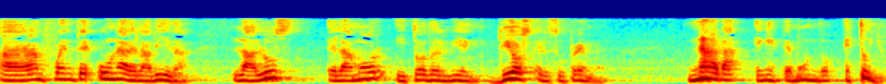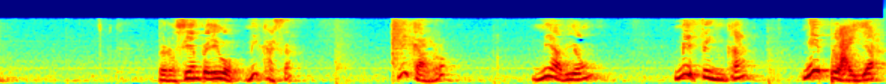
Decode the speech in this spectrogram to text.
a la gran fuente una de la vida, la luz el amor y todo el bien, Dios el Supremo. Nada en este mundo es tuyo. Pero siempre digo, mi casa, mi carro, mi avión, mi finca, mi playa,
